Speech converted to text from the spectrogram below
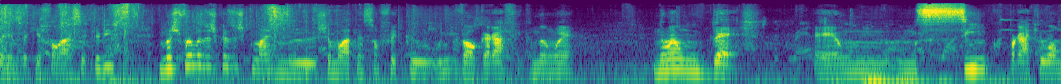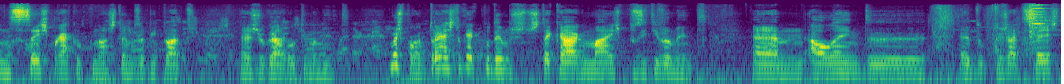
estaremos aqui a falar acerca disso. Mas foi uma das coisas que mais me chamou a atenção foi que o nível gráfico não é, não é um 10 é um, um 5 para aquilo ou um 6 para aquilo que nós estamos habituados a jogar ultimamente. Mas pronto, o resto o que é que podemos destacar mais positivamente? Um, além de, uh, do que tu já disseste,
